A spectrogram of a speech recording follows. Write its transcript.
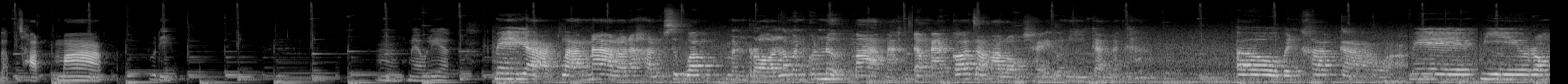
แบบชัดมาก ดูดิ อืม แมวเรียก เมย์อยากล้างหน้าแล้วนะคะ รู้สึกว่ามันร้อนแล้วมันก็เหนอะมากนะ ดังนั้นก็จะมาลองใช้ตัวนี้กันนะคะ เอาเป็นคราบกาวอะเมย์มีรอง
